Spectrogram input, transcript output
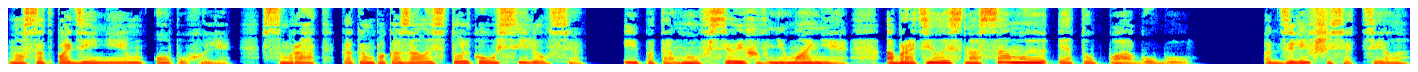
Но с отпадением опухоли смрад, как им показалось, только усилился, и потому все их внимание обратилось на самую эту пагубу. Отделившись от тела,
